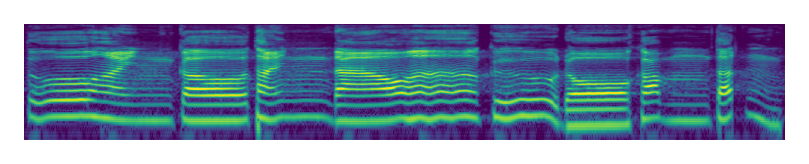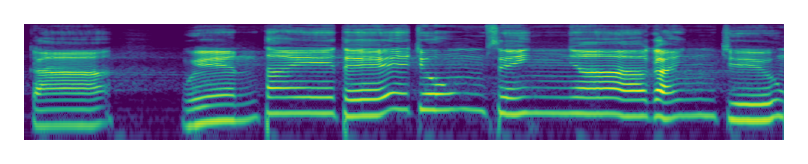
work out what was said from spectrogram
Tu hành cầu thánh đạo à, cứu độ khắp tất cả. Nguyện thay thế chúng sinh gánh chịu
